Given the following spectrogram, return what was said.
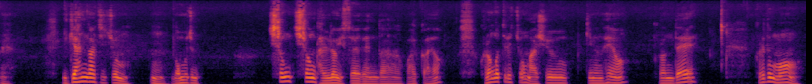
네. 이게 한 가지 좀 음, 너무 좀 치렁치렁 달려 있어야 된다고 할까요? 그런 것들이 좀 아쉽기는 해요. 그런데 그래도 뭐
